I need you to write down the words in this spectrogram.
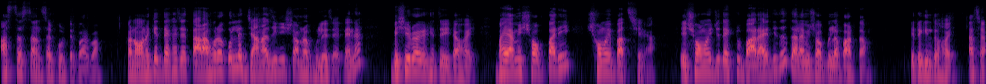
আস্তে আস্তে আনসার করতে পারবা। কারণ অনেকে দেখা যায় তাড়াহুড়া করলে জানা জিনিস আমরা ভুলে যাই, তাই না? বেশিরভাগের ক্ষেত্রে এটা হয়। ভাই, আমি সব পারি, সময় পাচ্ছি না। এই সময় যদি একটু বাড়ায় দিত, তাহলে আমি সবগুলো পারতাম। এটা কিন্তু হয়। আচ্ছা।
